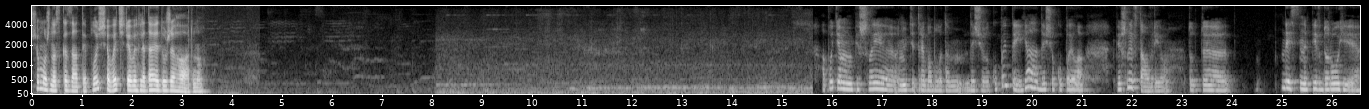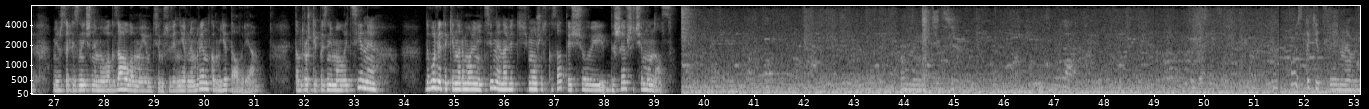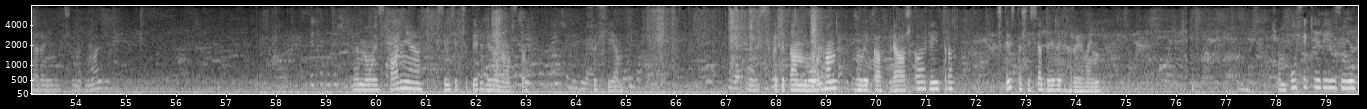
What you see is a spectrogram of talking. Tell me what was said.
Що можна сказати? Площа ввечері виглядає дуже гарно. А потім пішли, Анюті треба було там дещо купити, і я дещо купила. Пішли в Таврію. Тут е, десь на півдороги між залізничними вокзалами і цим сувенірним ринком є Таврія. Там трошки познімали ціни. Доволі такі нормальні ціни, навіть можу сказати, що і дешевше, ніж у нас. Такі ціни в Яринці нормальні. Ти Вино Іспанія 74,90. Сухе. Ось капітан Морган, велика пляшка літра. 469 гривень. Шампусики різні.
